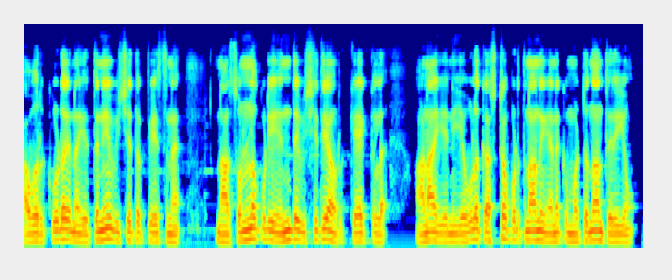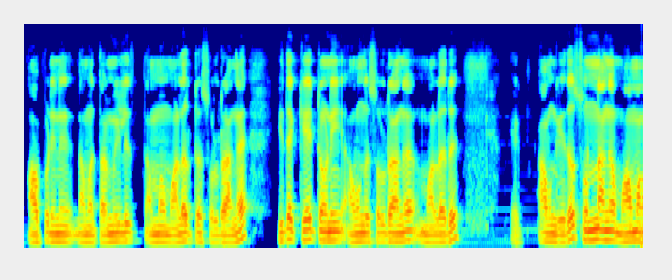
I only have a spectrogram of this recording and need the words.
அவர் கூட நான் எத்தனையோ விஷயத்த பேசினேன். நான் சொல்லக்கூடிய எந்த விஷயத்தையும் அவர் கேட்கல. ஆனால் என்னை எவ்வளோ கஷ்டப்படுத்தினான்னு எனக்கு மட்டும்தான் தெரியும் அப்படின்னு நம்ம தமிழ் நம்ம மலர்கிட்ட சொல்கிறாங்க இதை கேட்டோன்னே அவங்க சொல்கிறாங்க மலர் அவங்க ஏதோ சொன்னாங்க மாமா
